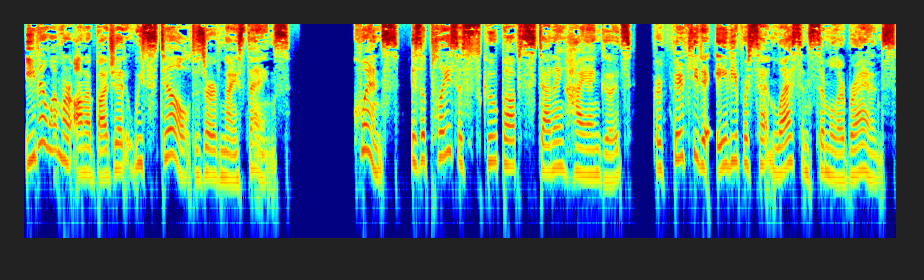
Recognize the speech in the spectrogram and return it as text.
Even when we're on a budget, we still deserve nice things. Quince is a place to scoop up stunning high-end goods for 50 to 80% less than similar brands.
